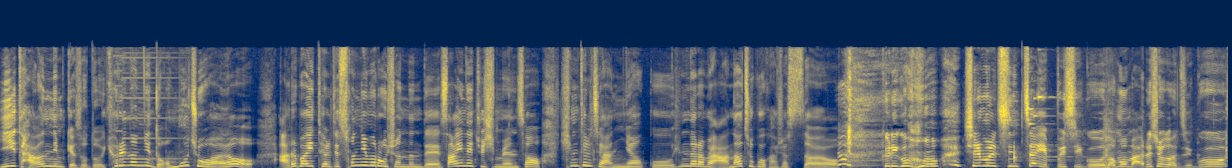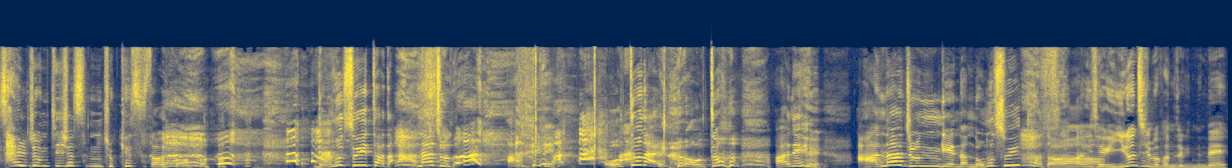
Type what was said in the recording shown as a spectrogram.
이 다은 님께 님께서도 효린 언니 너무 좋아요. 아르바이트 할 때 손님으로 오셨는데 사인해 주시면서 힘들지 않냐 고 힘내라며 안아주고 가셨어요. 그리고 실물 진짜 예쁘시고 너무 마르셔가지고 살 좀 찌셨으면 좋겠어요. 너무 sweet하다. 안아줘. 아니 어떤 알 어떤 아니 안아준 게 난 너무 sweet하다. 아니 제가 이런 질문 받은 적 있는데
